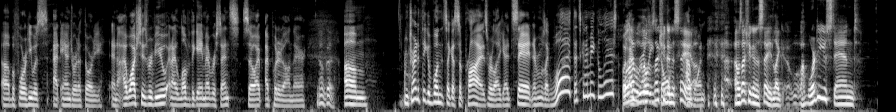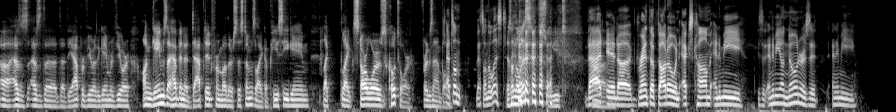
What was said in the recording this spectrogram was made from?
uh, before he was at Android Authority, and I watched his review and I loved the game ever since. So I, I put it on there. Oh, good. Um, I'm trying to think of one that's like a surprise where like I'd say it and everyone was like, "What? That's gonna make the list." But well, I, I, really I was actually gonna say have uh, one. I was actually gonna say like, where do you stand uh, as as the, the the app reviewer, the game reviewer, on games that have been adapted from other systems, like a PC game, like like Star Wars KOTOR, for example. That's on that's on the list. That's on the list. Sweet. That um, and uh, Grand Theft Auto and XCOM Enemy. Is it Enemy Unknown or is it Enemy?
